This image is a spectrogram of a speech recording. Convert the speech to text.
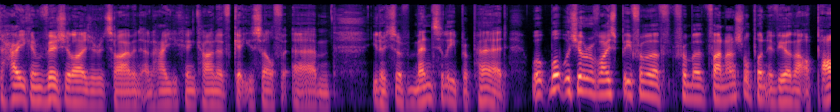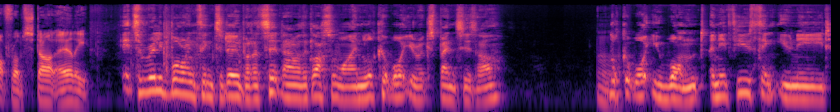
how you can visualize your retirement and how you can kind of get yourself, um, you know, sort of mentally prepared. What, what would your advice be from a from a financial point of view on that, apart from start early? It's a really boring thing to do, but I'd sit down with a glass of wine, look at what your expenses are, mm. look at what you want, and if you think you need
